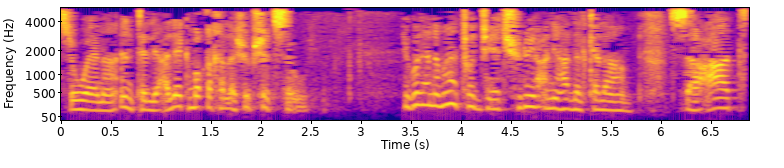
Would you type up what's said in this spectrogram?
سوينا. أنت اللي عليك بقى خل أشوف شو تسوي. يقول أنا ما توجهت. شنو يعني هذا الكلام؟ ساعات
